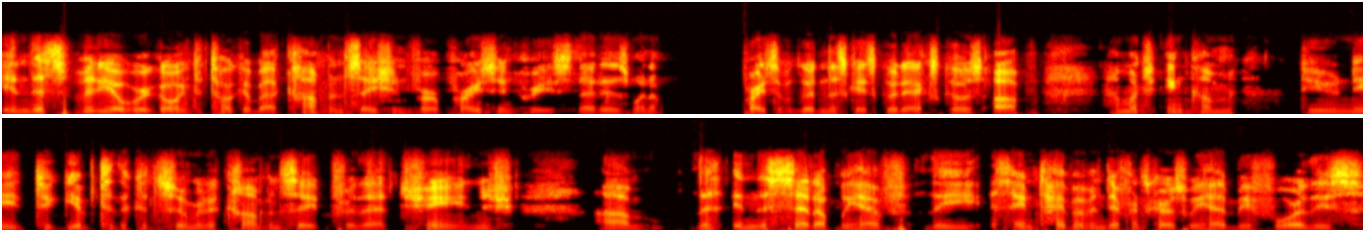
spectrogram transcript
In this video, we're going to talk about compensation for a price increase. That is, when a price of a good, in this case good X, goes up, how much income do you need to give to the consumer to compensate for that change? Um, the, in this setup, we have the same type of indifference curves we had before these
